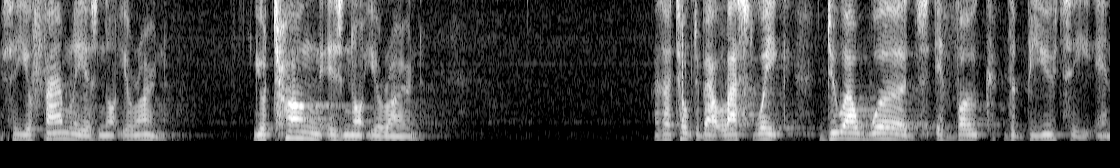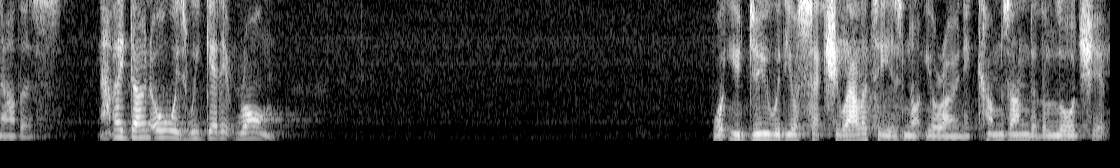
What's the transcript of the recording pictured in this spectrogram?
You see, your family is not your own, your tongue is not your own. As I talked about last week, do our words evoke the beauty in others? Now, they don't always, we get it wrong. What you do with your sexuality is not your own, it comes under the lordship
